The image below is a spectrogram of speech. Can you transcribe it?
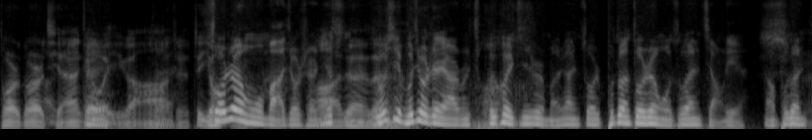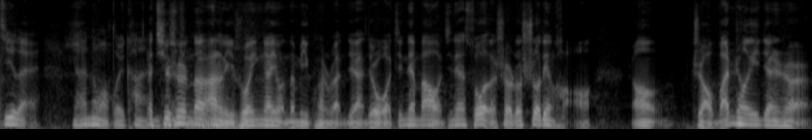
多少多少钱给我一个啊？这这有做任务嘛，就是你游戏不就是这样吗？啊回馈机制嘛，让你做不断做任务，不断奖励，然后不断积累，你还能往回看。那其实呢，按理说应该有那么一款软件，就是我今天把我今天所有的事儿都设定好，然后只要完成一件事儿，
